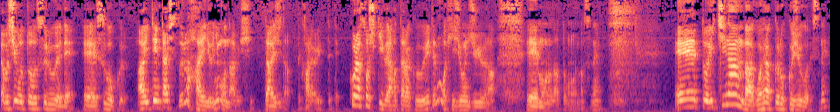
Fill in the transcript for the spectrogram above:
やっぱ仕事をする上で、えー、すごく相手に対する配慮にもなるし、大事だって彼は言ってて。これは組織で働く上でも非常に重要な、えー、ものだと思いますね。えっ、と、1ナンバー565ですね。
